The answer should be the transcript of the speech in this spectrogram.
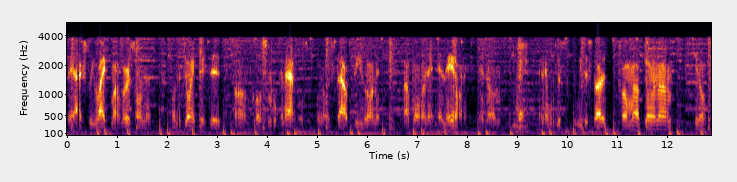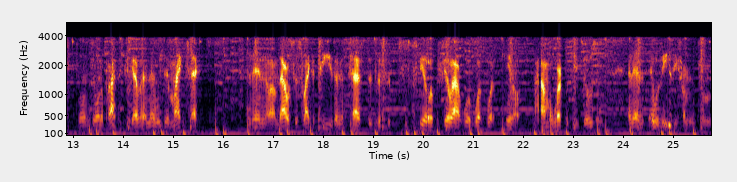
they actually liked my verse on the on the joint they did, um, called Smoking Apples. You know, Styles P's on it, I'm on it, and they on it. And um and then we just we just started talking about doing um you know doing doing a project together, and then we did mic check, and then um that was just like a tease and a test just to feel feel out what what what you know how I'm gonna work with these dudes, and, and then it was easy from from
